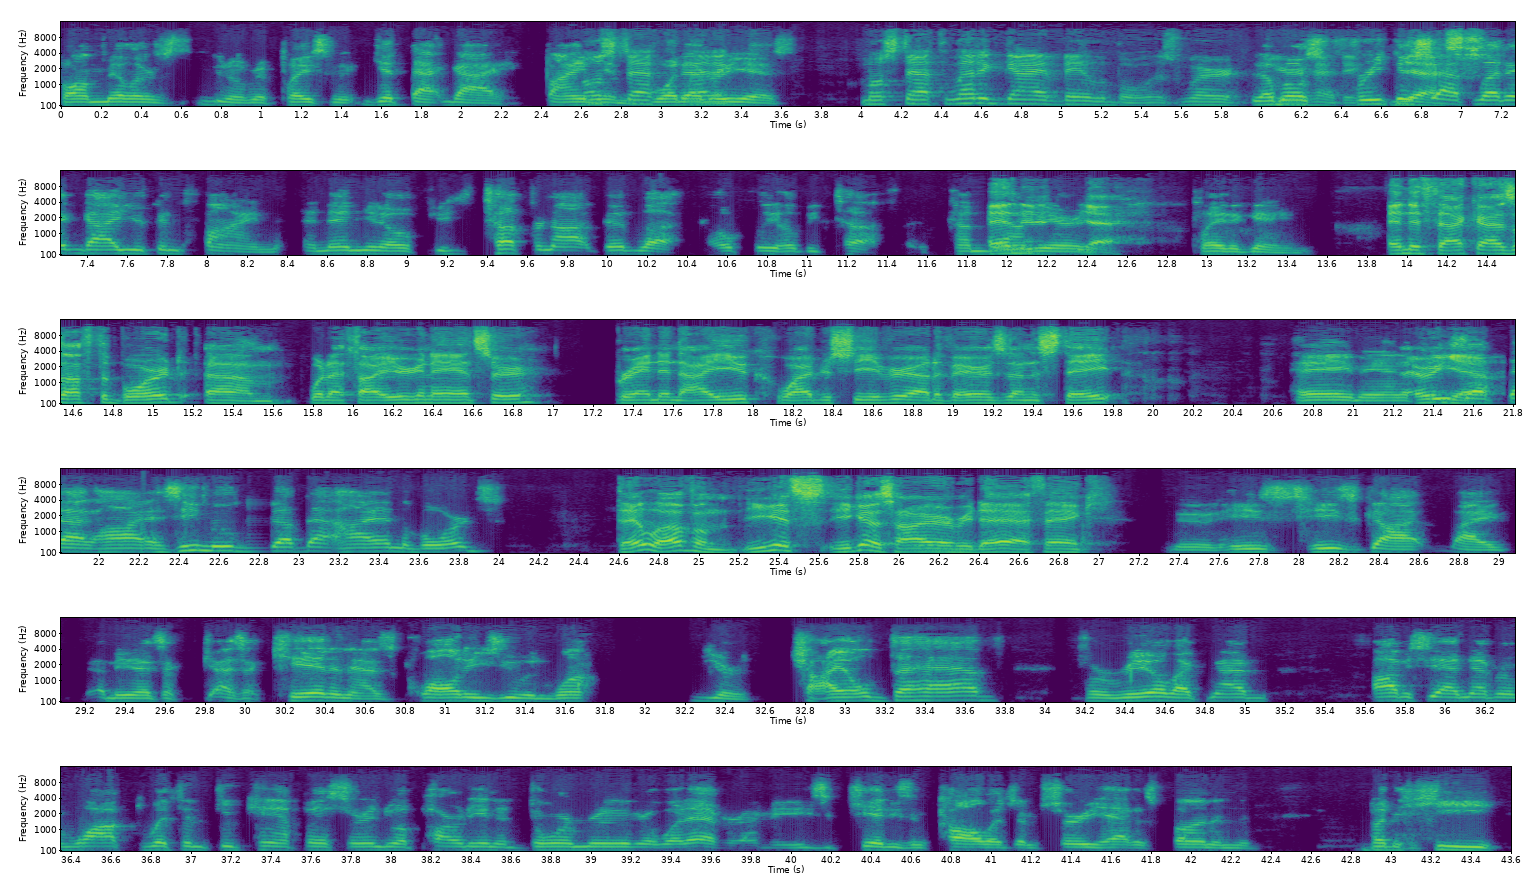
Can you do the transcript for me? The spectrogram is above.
Von Miller's, you know, replacement, get that guy. Find Most him, whatever he is. Most athletic guy available is where The you're most heading. freakish Yes. athletic guy you can find. And then, you know, if he's tough or not, good luck. Hopefully he'll be tough. Come down and it- here and yeah, play the game. and if that guy's off the board, um, what I thought you were going to answer, Brandon Aiyuk, wide receiver out of Arizona State. Hey man, There he's go. up that high, has he moved up that high in the boards? They love him. He gets he goes higher every day. I think. dude he's he's got like i mean as a as a kid and as qualities you would want your child to have for real like I've, obviously i never walked with him through campus or into a party in a dorm room or whatever i mean he's a kid he's in college i'm sure he had his fun and but he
